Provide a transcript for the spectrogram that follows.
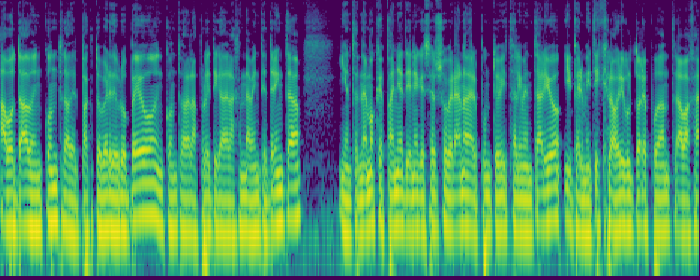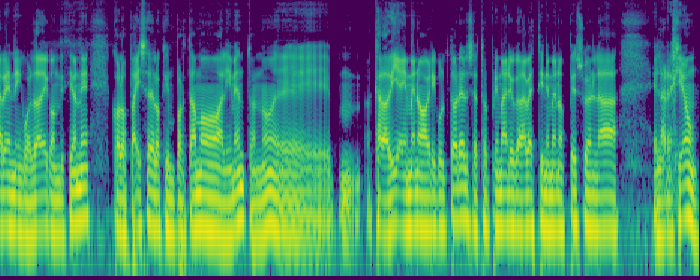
ha votado en contra del Pacto Verde Europeo, en contra de las políticas de la Agenda 2030 y entendemos que España tiene que ser soberana desde el punto de vista alimentario y permitir que los agricultores puedan trabajar en igualdad de condiciones con los países de los que importamos alimentos. ¿no? Eh, cada día hay menos agricultores, el sector primario cada vez tiene menos peso en la, en la región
